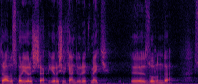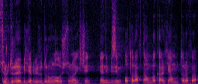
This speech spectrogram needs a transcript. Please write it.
Trabzonspor yarışacak, yarışırken de üretmek e, zorunda. Sürdürülebilir bir durumun oluşturmak için. Yani bizim o taraftan bakarken bu tarafa,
